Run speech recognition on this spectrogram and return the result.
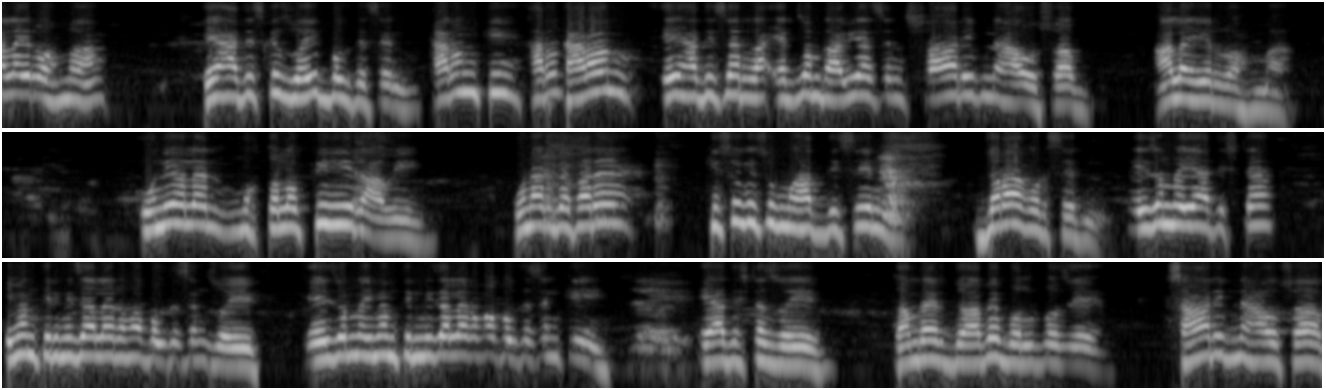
আলাই রহমা এই হাদিসকে জয়ীফ বলতেছেন। কারণ কি? কারণ এই হাদিসের একজন রাবি আছেন শাহর ইবনে হাউসাব আলাইহির রহমা। উনি হলেন মুখতলফিহি রাবি। ওনার ব্যাপারে কিছু কিছু মুহাদ্দিসিন জড়া করছেন। এই জন্য এই হাদিসটা ইমাম তিরমিজি আলাই রহমা বলতেছেন জয়ীফ। এই জন্য ইমাম তিরমিজি আলাই রহমা বলতেছেন কি? এই হাদিসটা জয়ীফ। তো আমরা এর জবাবে বলব যে শাহর ইবনে হাউসাব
